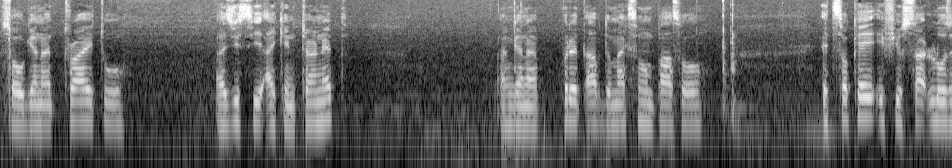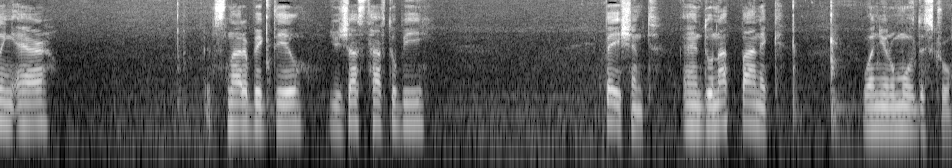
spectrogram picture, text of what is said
So we're gonna try to as you see I can turn it I'm gonna put it up the maximum possible. It's okay if you start losing air. It's not a big deal. You just have to be patient and do not panic when you remove the screw.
